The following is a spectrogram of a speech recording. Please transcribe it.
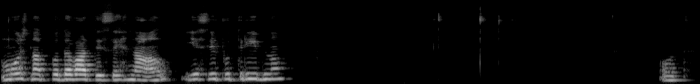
Можна подавати сигнал, якщо потрібно. От.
